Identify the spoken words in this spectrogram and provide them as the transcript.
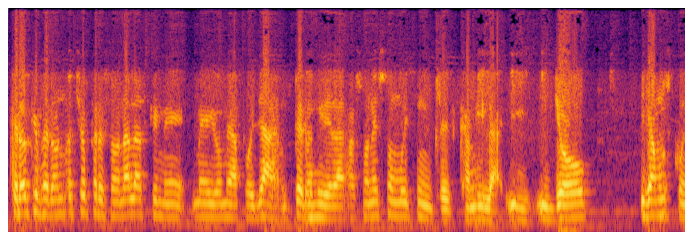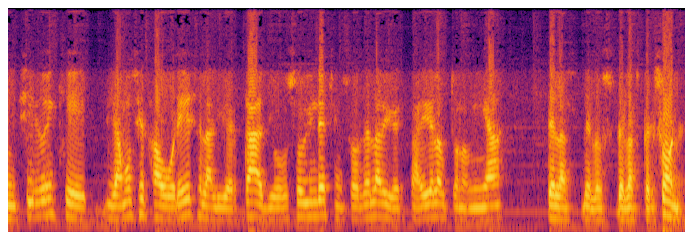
creo que fueron ocho personas las que me, me, me apoyaron, pero mire, las razones son muy simples, Camila, y, y yo, digamos, coincido en que, digamos, se favorece la libertad. Yo soy un defensor de la libertad y de la autonomía de las, de los, de las personas.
